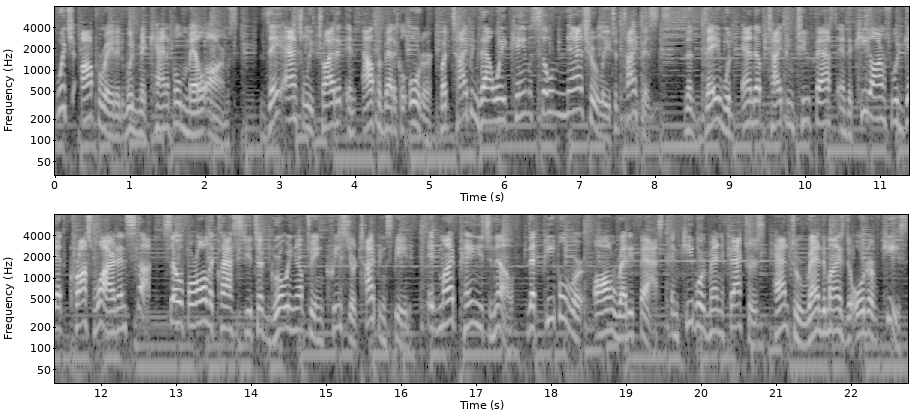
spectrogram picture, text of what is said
which operated with mechanical metal arms. They actually tried it in alphabetical order, but typing that way came so naturally to typists that they would end up typing too fast and the key arms would get cross-wired and stuck. So for all the classes you took growing up to increase your typing speed, it might pain you to know that people were already fast and keyboard manufacturers had to randomize the order of keys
